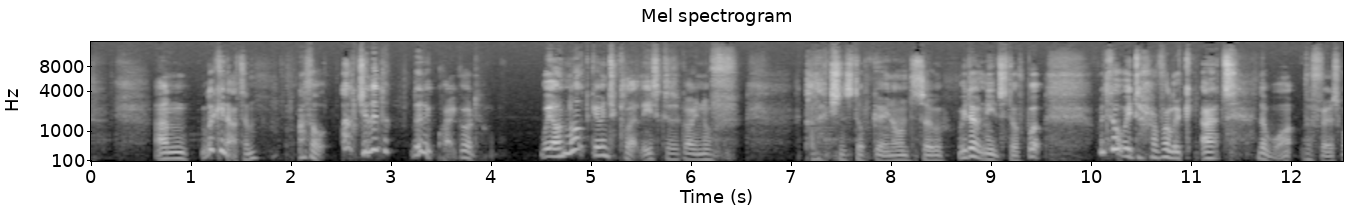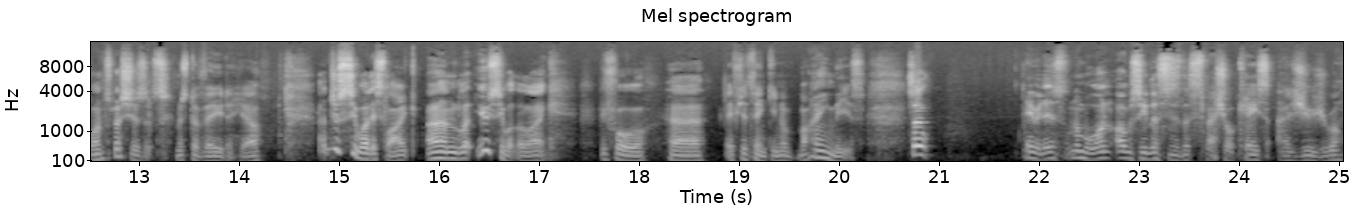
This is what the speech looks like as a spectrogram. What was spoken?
and looking at them, I thought, actually, they look, they look quite good. We are not going to collect these because I've got enough collection stuff going on, so we don't need stuff. But we thought we'd have a look at the what, the first one, especially as it's Mr. Vader here, and just see what it's like, and let you see what they're like before, uh, if you're thinking of buying these. So here it is, number one. Obviously, this is the special case as usual.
